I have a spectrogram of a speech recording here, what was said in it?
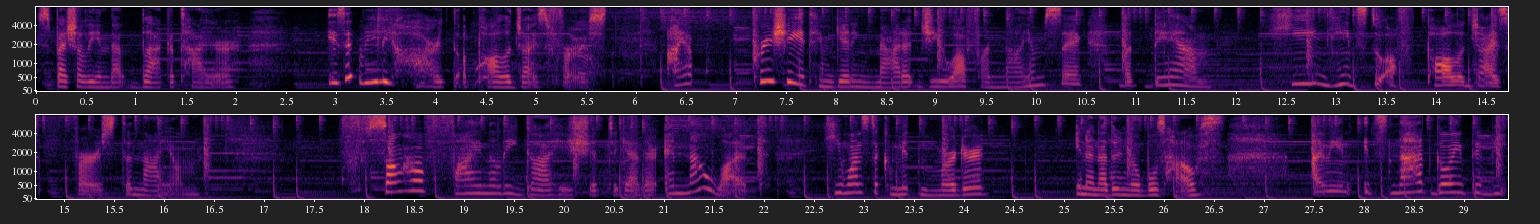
especially in that black attire, is it really hard to apologize first? I appreciate him getting mad at Jiwa for Nayeom's sake, but damn he needs to apologize first to Nayeom. Sungha finally got his shit together, and now what? He wants to commit murder in another noble's house? I mean, it's not going to be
